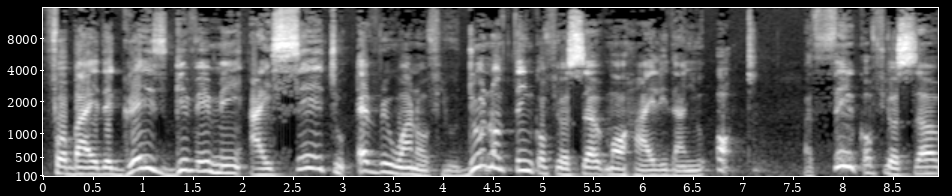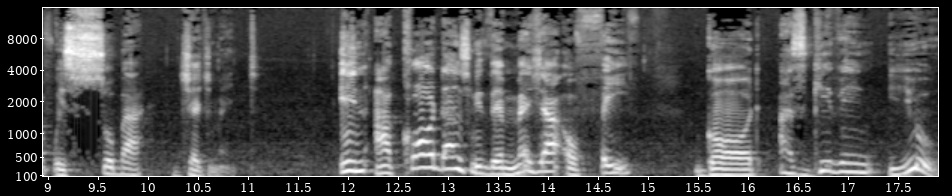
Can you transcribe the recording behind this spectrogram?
For by the grace given me, I say to every one of you, do not think of yourself more highly than you ought, but think of yourself with sober judgment. In accordance with the measure of faith God has given you.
